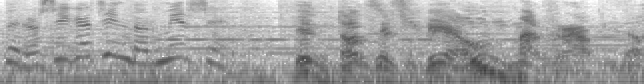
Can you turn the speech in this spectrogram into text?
pero sigue sin dormirse. Entonces iré aún más rápido.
